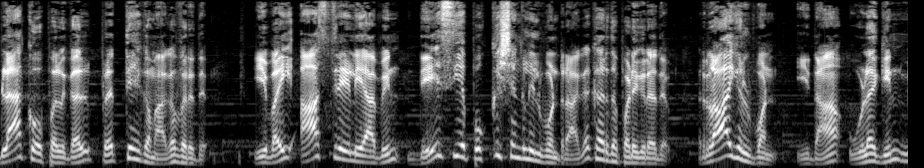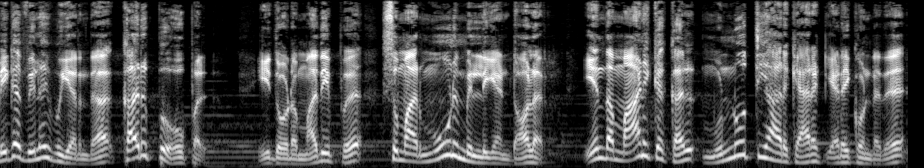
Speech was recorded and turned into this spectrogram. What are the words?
பிளாக் ஓப்பல்கள் பிரத்யேகமாக வருது. இவை ஆஸ்திரேலியாவின் தேசிய பொக்கிஷங்களில் ஒன்றாக கருதப்படுகிறது. ராயல் ஒன் இதான் உலகின் மிக விலை உயர்ந்த கருப்பு ஓப்பல் இதோட மதிப்பு சுமார் மூணு மில்லியன் டாலர் இந்த மாணிக்கக்கல் முன்னூத்தி ஆறு கேரட் எடை கொண்டது.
